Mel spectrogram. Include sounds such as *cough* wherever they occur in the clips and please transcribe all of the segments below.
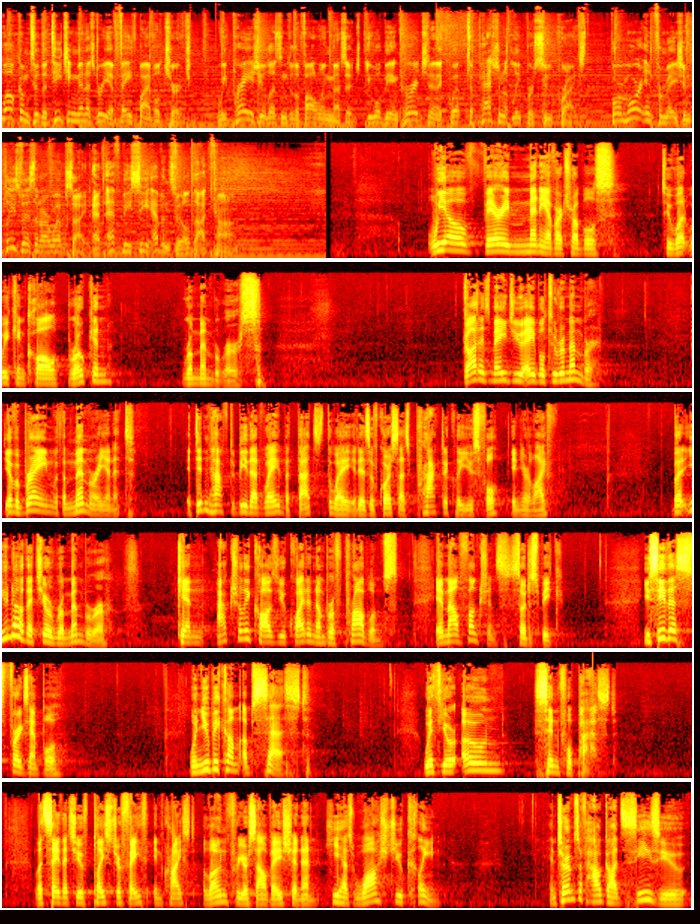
Welcome to the teaching ministry of Faith Bible Church. We pray as you listen to the following message, you will be encouraged and equipped to passionately pursue Christ. For more information, please visit our website at fbcevansville.com. We owe very many of our troubles to what we can call broken rememberers. God has made you able to remember. You have a brain with a memory in it. It didn't have to be that way, but that's the way it is. Of course, that's practically useful in your life. But you know that your rememberer can actually cause you quite a number of problems. It malfunctions, so to speak. You see this, for example, when you become obsessed with your own sinful past. Let's say that you have placed your faith in Christ alone for your salvation and He has washed you clean. In terms of how God sees you,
